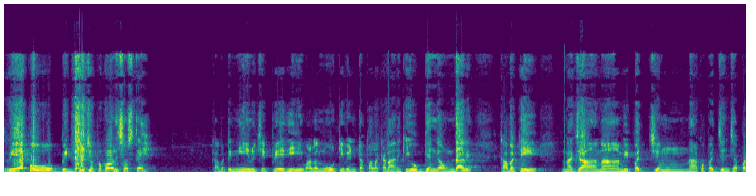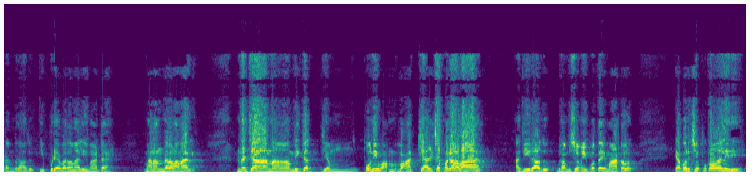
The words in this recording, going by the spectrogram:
రేపు బిడ్డలు చెప్పుకోవాల్సి వస్తే కాబట్టి నేను చెప్పేది వాళ్ళ నోటి వెంట పలకడానికి యోగ్యంగా ఉండాలి. కాబట్టి నజానామి పద్యం నాకు పద్యం చెప్పడం రాదు. ఇప్పుడు ఎవరనాలి ఈ మాట? మనందరం అనాలి. నజానామి గద్యం. పోని వాక్యాలు చెప్పగలవా? అది రాదు. భ్రంశం అయిపోతాయి మాటలు. ఎవరు చెప్పుకోవాలి ఇది?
